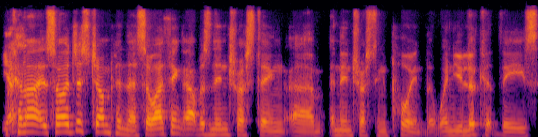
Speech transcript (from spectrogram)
Yes? Can I? So I just jump in there. So I think that was an interesting, um, an interesting point that when you look at these,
